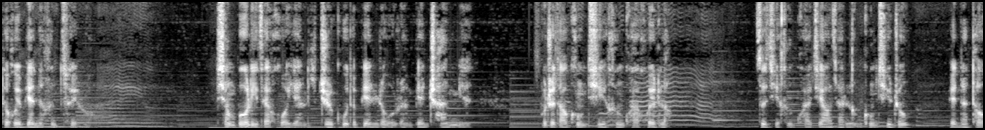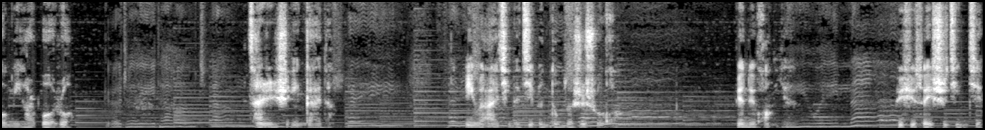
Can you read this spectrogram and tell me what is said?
都会变得很脆弱。像玻璃在火焰里只顾的变柔软、变缠绵，不知道空气很快会冷，自己很快就要在冷空气中变得透明而薄弱。残忍是应该的，因为爱情的基本动作是说谎。面对谎言，必须随时警戒，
